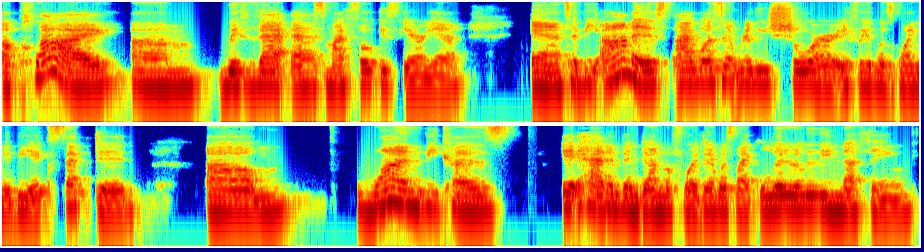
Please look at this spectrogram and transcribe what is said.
apply um, with that as my focus area. And to be honest, I wasn't really sure if it was going to be accepted. Um, one, because it hadn't been done before. There was like literally nothing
